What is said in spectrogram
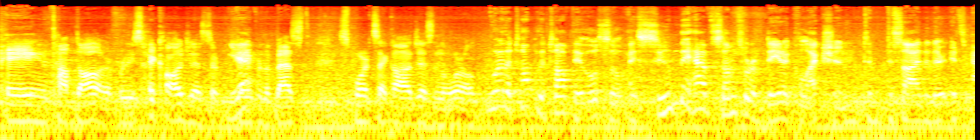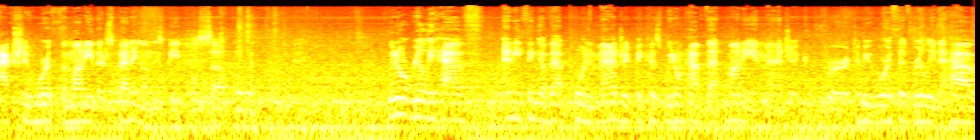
paying top dollar for these psychologists or Yeah. paying for the best sports psychologists in the world. Well, at the top of the top, they also I assume they have some sort of data collection to decide that it's actually worth the money they're spending on these people. So we don't really have anything of that point in Magic because we don't have that money in Magic for it to be worth it really to have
